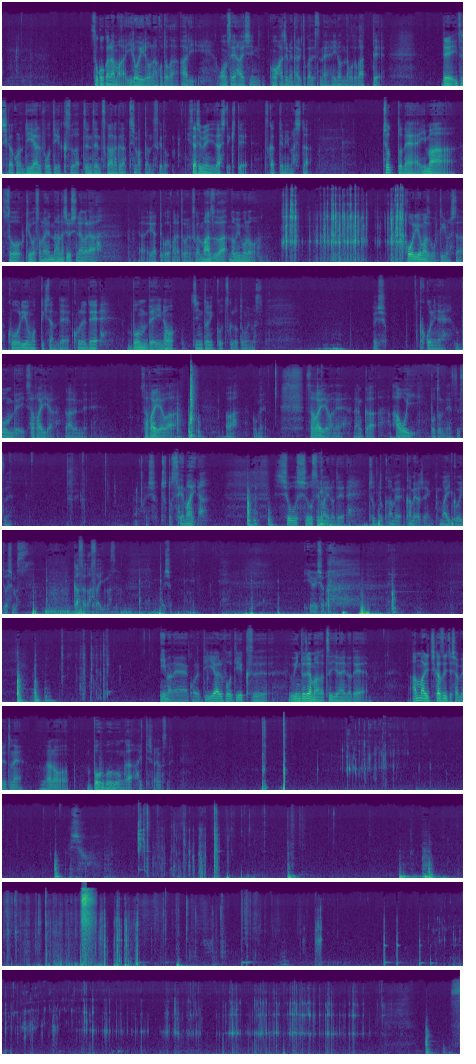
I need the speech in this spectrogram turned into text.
そこからまあいろいろなことがあり、音声配信を始めたりとかですね、いろんなことがあって、で、いつしかこの DR40X は全然使わなくなってしまったんですけど、久しぶりに出してきて使ってみました。ちょっとね、今、そう、今日はその辺の話をしながらやっていこうかなと思いますが、まずは飲み物を。氷をまず持ってきました。氷を持ってきたんで、これでボンベイのジントニックを作ろうと思います。よいしょ。ここにね、ボンベイ、サファイアがあるんで。サファイアは、あ、ごめん。サファイアはね、なんか青いボトルのやつですね。ょ、ちょっと狭いな。少々狭いので、ちょっとカメカメラじゃない、マイクを移動します。ガサガサ言いますよ。よいしょ。よいしょ。今ね、これ DR40X ウィンドジャマーがついてないので、あんまり近づいて喋るとね、あの、ボフボフ音が入ってしまいますね。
